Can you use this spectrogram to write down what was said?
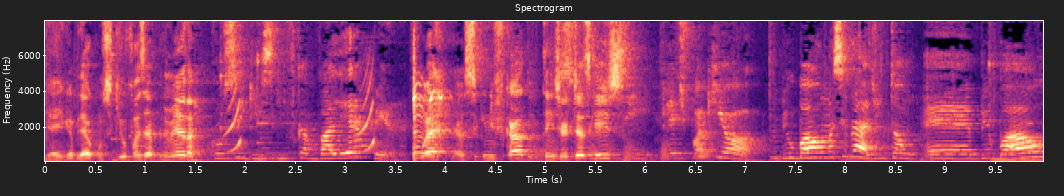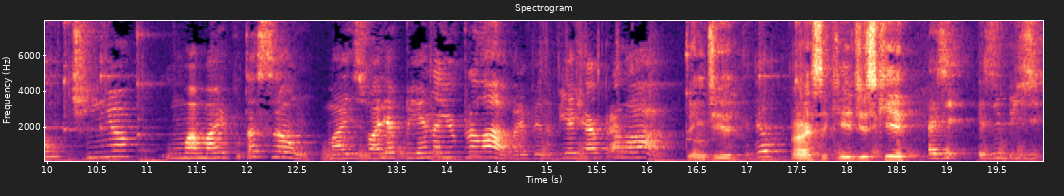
E aí, Gabriel, conseguiu fazer a primeira? Consegui, significa valer a pena. Ué, é o significado? Tem certeza que é isso? Sim, ele é tipo aqui, ó. Bilbao é uma cidade, então, é, Bilbao tinha uma má reputação, mas vale a pena ir pra lá, vale a pena viajar pra lá, Entendi. entendeu? Ah, esse aqui diz que As, exibi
